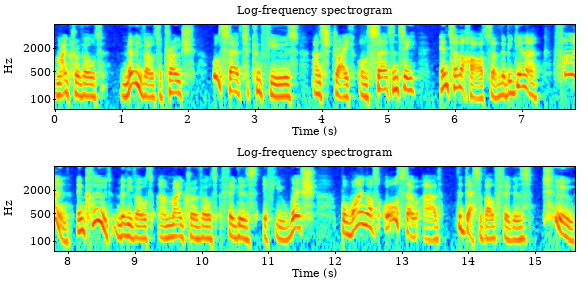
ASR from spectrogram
microvolt millivolt approach will serve to confuse and strike uncertainty into the hearts of the beginner. Fine, include millivolt and microvolt figures if you wish, but why not also add the decibel figures too?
